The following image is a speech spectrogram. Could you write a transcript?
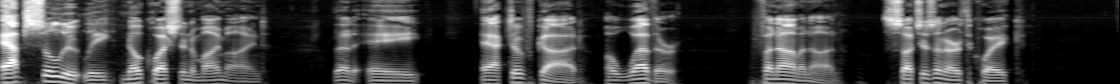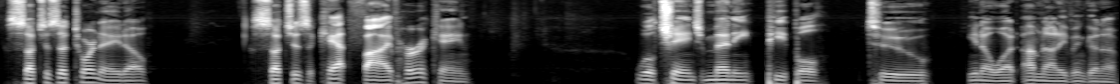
absolutely no question in my mind that a act of God, a weather phenomenon, such as an earthquake, such as a tornado, such as a Cat 5 hurricane, will change many people to, you know what, I'm not even going to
